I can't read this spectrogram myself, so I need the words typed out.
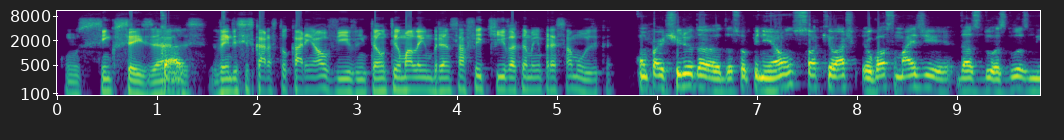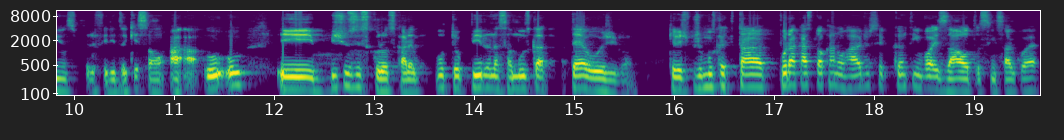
com uns 5, 6 anos, cara. vendo esses caras tocarem ao vivo. Então tem uma lembrança afetiva também para essa música compartilho da, da, sua opinião, só que eu acho eu gosto mais de das duas, duas minhas preferidas aqui são a, U, e Bichos Escrotos, cara. Puta, eu piro nessa música até hoje, velho. Aquele tipo de música que tá, por acaso, toca no rádio, você canta em voz alta, assim, sabe qual é?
